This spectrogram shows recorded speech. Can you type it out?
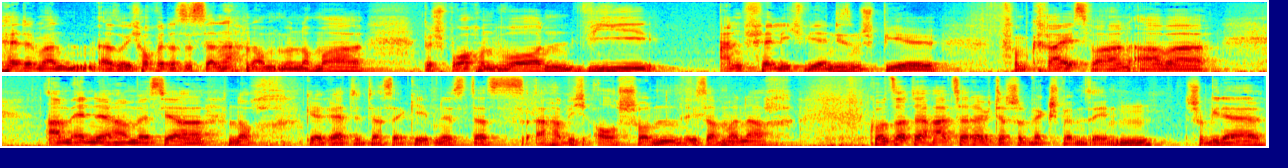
hätte man, also ich hoffe, das ist danach noch, noch besprochen worden, wie anfällig wir in diesem Spiel vom Kreis waren, aber am Ende haben wir es ja noch gerettet, das Ergebnis. Das habe ich auch schon, ich sag mal, nach kurz nach der Halbzeit habe ich das schon wegschwimmen sehen. Schon wieder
